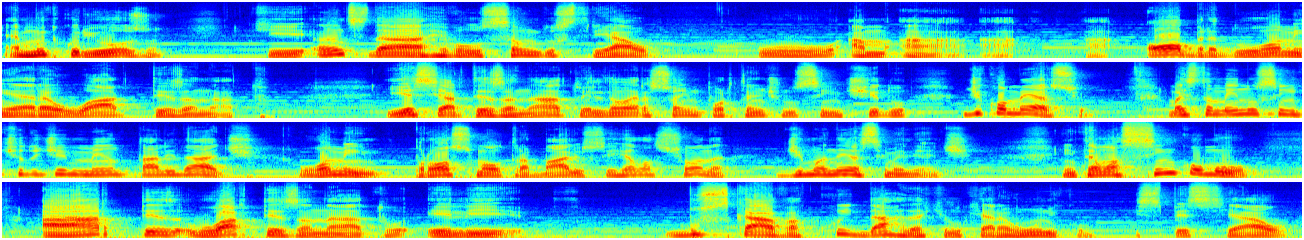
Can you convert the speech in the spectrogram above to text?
É muito curioso que antes da Revolução Industrial, o, a, a, a, obra do homem era o artesanato. E esse artesanato ele não era só importante no sentido de comércio, mas também no sentido de mentalidade. O homem próximo ao trabalho se relaciona de maneira semelhante. Então, assim como artes, o artesanato ele buscava cuidar daquilo que era único, especial,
